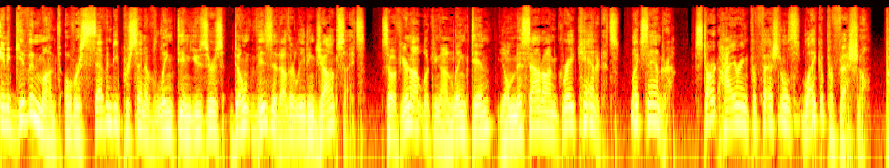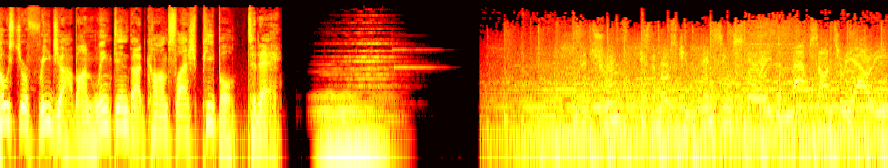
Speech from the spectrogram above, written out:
In a given month, over 70% of LinkedIn users don't visit other leading job sites. So if you're not looking on LinkedIn, you'll miss out on great candidates like Sandra. Start hiring professionals like a professional. Post your free job on linkedin.com/people today. The truth is the most convincing story that maps onto reality,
